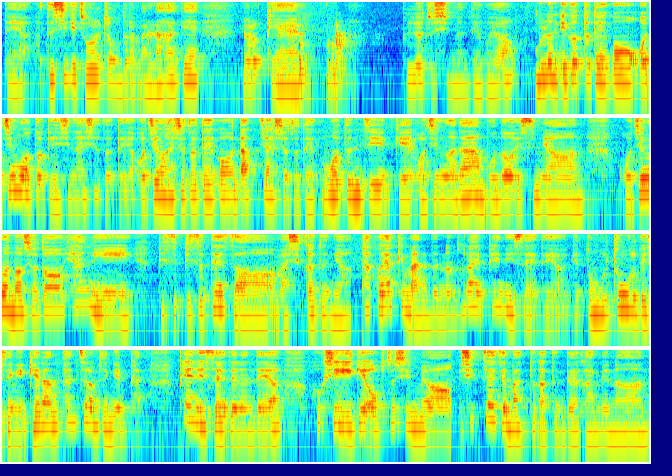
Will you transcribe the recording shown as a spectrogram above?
돼요 드시기 좋을 정도로 말랑하게 이렇게 불려주시면 되고요. 물론 이것도 되고 오징어도 대신 하셔도 돼요. 오징어 하셔도 되고 낙지 하셔도 되고 뭐든지 이렇게 오징어나 문어 있으면 오징어 넣으셔도 향이 비슷비슷해서 맛있거든요. 타코야키 만드는 후라이팬이 있어야 돼요. 이렇게 둥글둥글게 생긴 계란판처럼 생긴 팬이 있어야 되는데요. 혹시 이게 없으시면 식자재 마트 같은 데 가면은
